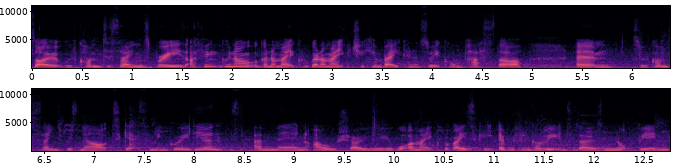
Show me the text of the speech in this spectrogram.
So we've come to Sainsbury's. I think we know what we're going to make. We're going to make chicken bacon and sweet corn pasta. Um, so we've come to Sainsbury's now to get some ingredients and then I will show you what I make. But basically everything I've eaten today has not been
